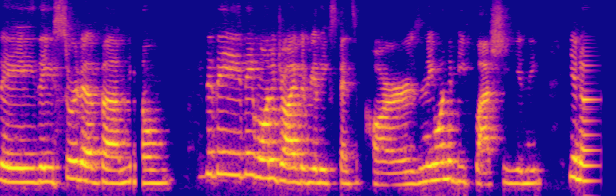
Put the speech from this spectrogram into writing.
they they sort of um, you know they they want to drive the really expensive cars and they want to be flashy and they you know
